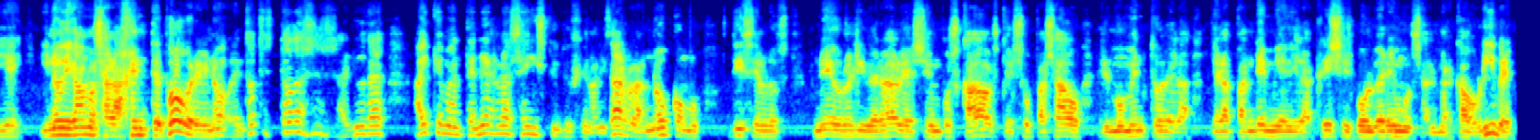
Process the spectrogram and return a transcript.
y, no digamos a la gente pobre, ¿no? Entonces, todas esas ayudas hay que mantenerlas e institucionalizarlas, no como dicen los neoliberales emboscados, que eso pasado el momento de la, de la pandemia y de la crisis volveremos al mercado libre,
